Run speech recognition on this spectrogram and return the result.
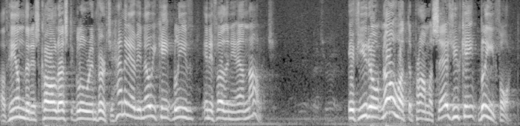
of Him that has called us to glory and virtue. How many of you know you can't believe any further than you have knowledge? If you don't know what the promise says, you can't believe for it.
